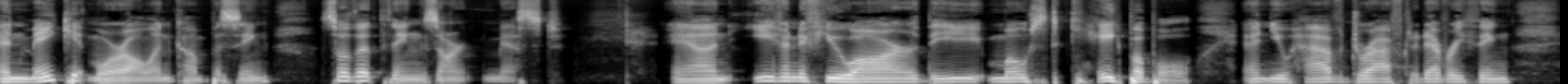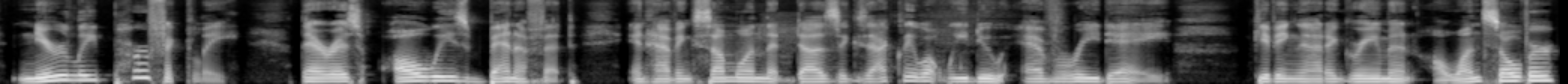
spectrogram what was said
and make it more all encompassing so that things aren't missed. And even if you are the most capable and you have drafted everything nearly perfectly, there is always benefit in having someone that does exactly what we do every day, giving that agreement a once over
